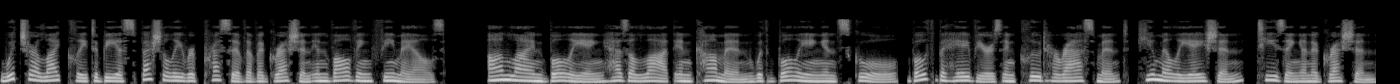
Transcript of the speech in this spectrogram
which are likely to be especially repressive of aggression involving females. Online bullying has a lot in common with bullying in school, both behaviors include harassment, humiliation, teasing and aggression.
